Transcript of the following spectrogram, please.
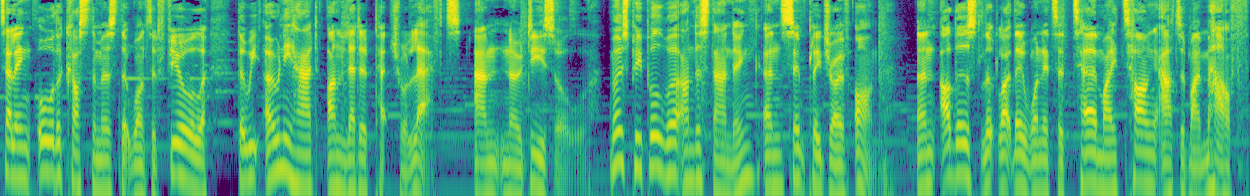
telling all the customers that wanted fuel that we only had unleaded petrol left and no diesel. Most people were understanding and simply drove on, and others looked like they wanted to tear my tongue out of my mouth.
